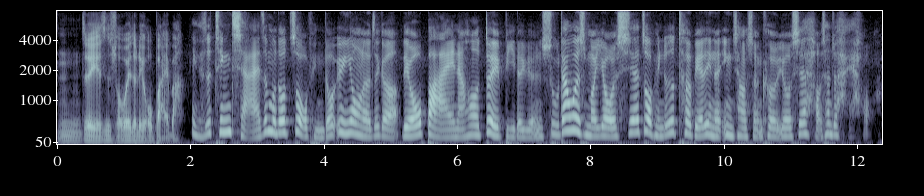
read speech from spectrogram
嗯，这也是所谓的留白吧？欸，可是听起来这么多作品都运用了这个留白，然后对比的元素，但为什么有些作品就是特别令人印象深刻，有些好像就还好啊？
